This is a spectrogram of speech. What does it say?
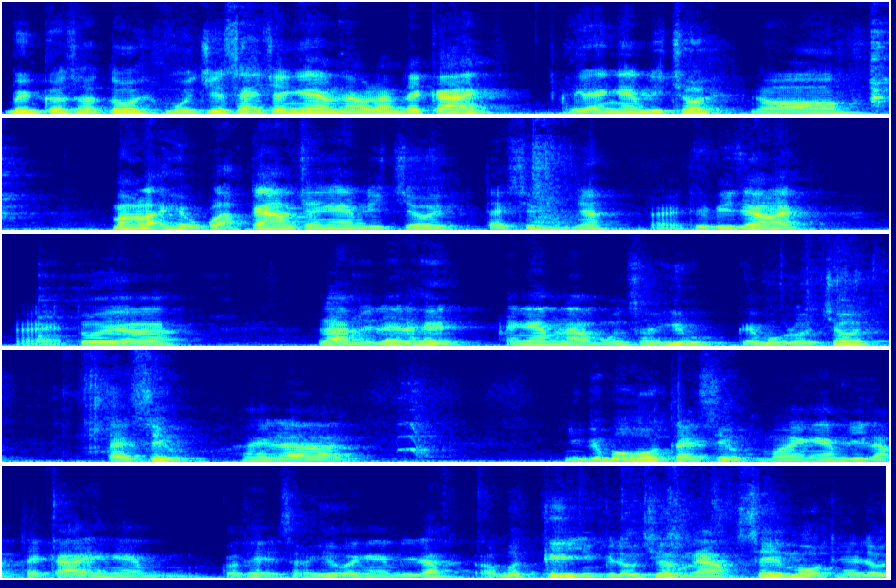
bên cơ sở tôi muốn chia sẻ cho anh em nào làm tay cái thì anh em đi chơi. Nó mang lại hiệu quả cao cho anh em đi chơi tài xỉu nhá. Đấy, thì video này đấy, tôi uh, làm đến đây là hết. Anh em nào muốn sở hữu cái bộ đồ chơi tài xỉu hay là những cái bộ hột tài xỉu mà anh em đi làm tay cái anh em có thể sở hữu anh em đi lắc ở bất kỳ những cái đấu trường nào C1 hay đấu,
